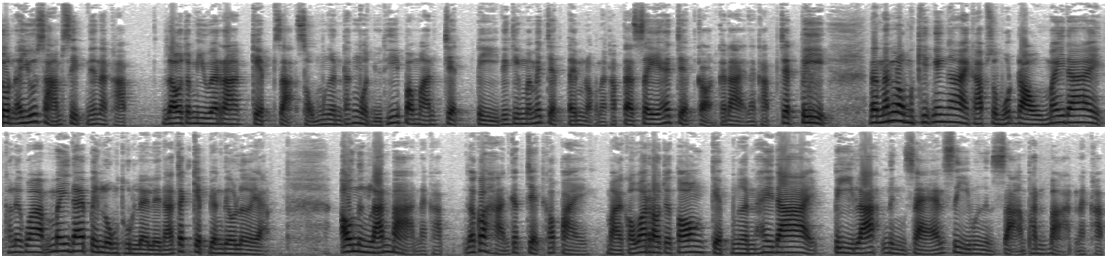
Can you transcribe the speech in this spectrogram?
จนอายุ 30เนี่ยนะครับเราจะมีเวลาเก็บสะสมเงินทั้งหมดอยู่ที่ประมาณ 7 ปี จริงๆ มันไม่ 7 เต็มหรอกนะครับ แต่เซให้ 7 ก่อนก็ได้นะครับ 7 ปี ดังนั้นเรามาคิดง่ายๆครับ สมมุติเราไม่ได้เขาเรียกว่าไม่ได้ไปลงทุนเลยเลยนะ จะเก็บอย่างเดียวเลยอะเอา 1 ล้านบาทนะครับ แล้วก็หารกับ 7 เข้าไป หมายความว่าเราจะต้องเก็บเงินให้ได้ปีละ 1 4 3 0 0 0 บาทนะครับ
